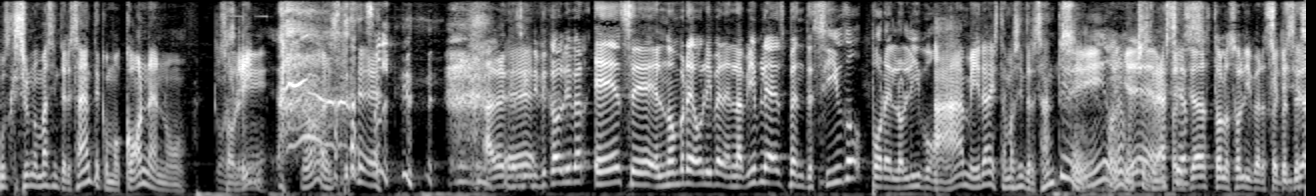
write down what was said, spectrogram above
búsquese uno más interesante, como Conan o Solín, Sí. ¿no? Este, A ver, ¿qué Eh. significa Oliver? Es eh, el nombre Oliver en la Biblia es bendecido por el olivo. ah, mira, está más interesante. sí, Bueno, oye, muchas gracias. Felicidades a todos los Olivers Felicidades,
